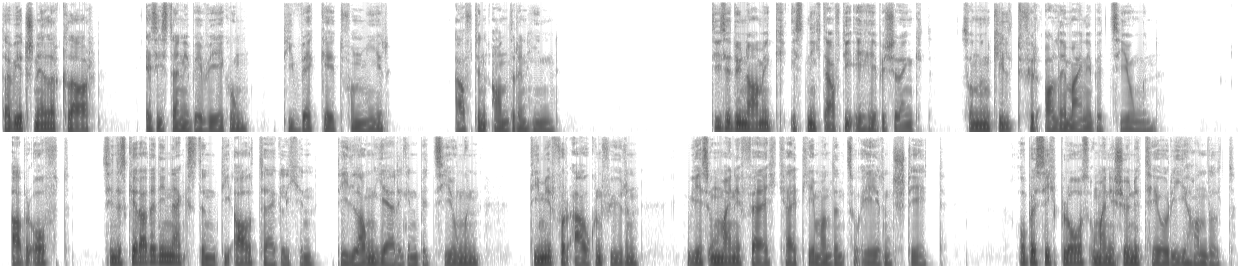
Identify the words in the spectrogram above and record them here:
da wird schneller klar, es ist eine Bewegung, die weggeht von mir auf den anderen hin. Diese Dynamik ist nicht auf die Ehe beschränkt, sondern gilt für alle meine Beziehungen. Aber oft sind es gerade die nächsten, die alltäglichen, die langjährigen Beziehungen, die mir vor Augen führen, wie es um meine Fähigkeit, jemanden zu ehren steht. Ob es sich bloß um eine schöne Theorie handelt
